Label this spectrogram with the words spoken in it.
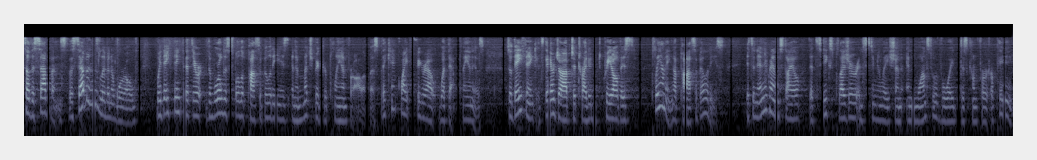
so the sevens. The sevens live in a world where they think that the world is full of possibilities and a much bigger plan for all of us. But they can't quite figure out what that plan is. So they think it's their job to try to create all this planning of possibilities. It's an Enneagram style that seeks pleasure and stimulation and wants to avoid discomfort or pain.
